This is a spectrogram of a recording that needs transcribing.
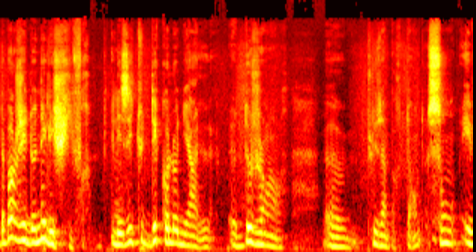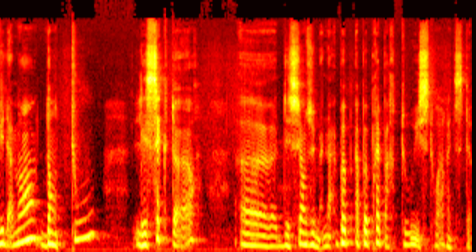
D'abord, j'ai donné les chiffres. Les études décoloniales euh, de genre euh, plus importantes sont évidemment dans tous les secteurs euh, des sciences humaines, à peu, à peu près partout, histoire, etc.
